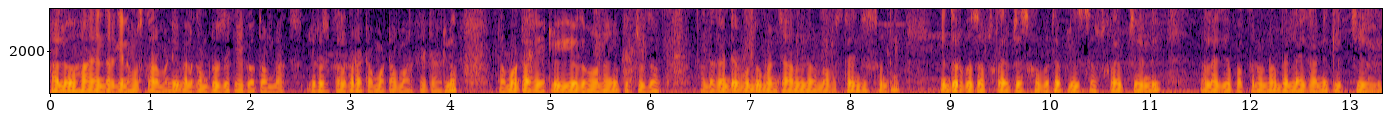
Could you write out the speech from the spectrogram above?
హలో హాయ్ అందరికీ నమస్కారం అండి. Welcome to CK Gautam vlogs ఈరోజు కలకడ టమాటా మార్కెట్ యార్డ్లో టమాటా రేట్లు ఏ విధంగా ఉన్నాయో ఇప్పుడు చూద్దాం. అంతకంటే ముందు మన ఛానల్లో ఉన్న ఫస్ట్ టైం చూస్తుంటే ఇంతవరకు సబ్స్క్రైబ్ చేసుకోకపోతే ప్లీజ్ సబ్స్క్రైబ్ చేయండి. అలాగే పక్కన ఉన్న బెల్ ఐకాన్ని క్లిక్ చేయండి.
